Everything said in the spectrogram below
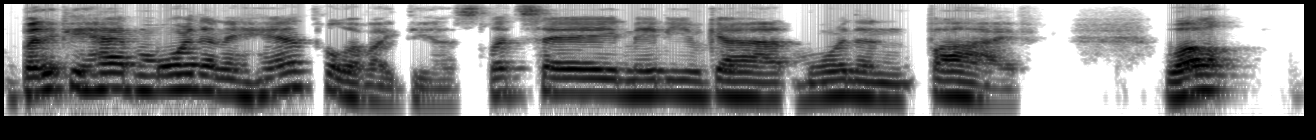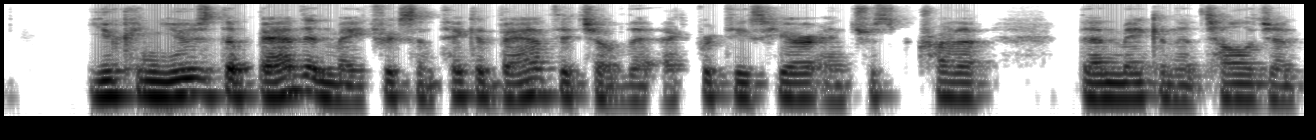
but if you have more than a handful of ideas, let's say maybe you've got more than five, well, you can use the banded matrix and take advantage of the expertise here and just try to then make an intelligent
